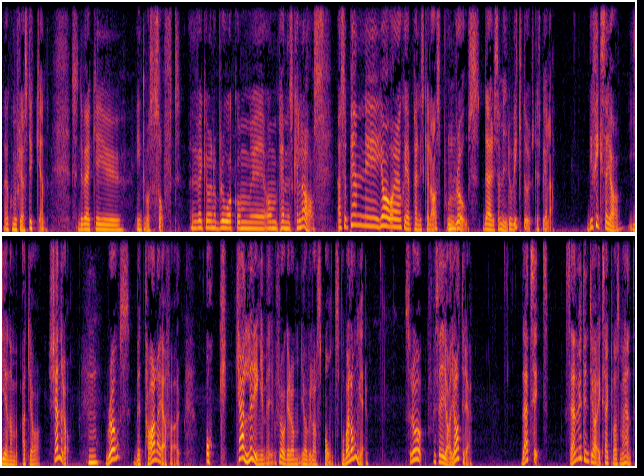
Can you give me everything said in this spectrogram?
Jag kommer flera stycken. Så det verkar ju inte vara så soft. Det verkar vara något bråk om, eh, om Pennys kalas. Alltså Penny, jag arrangerar Pennys kalas på Rose där Samir och Viktor ska spela. Det fixar jag genom att jag känner dem. Rose betalar jag för. Och Kalle ringer mig och frågar om jag vill ha spons på ballonger. Så då säger jag ja till det. That's it. Sen vet inte jag exakt vad som har hänt.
